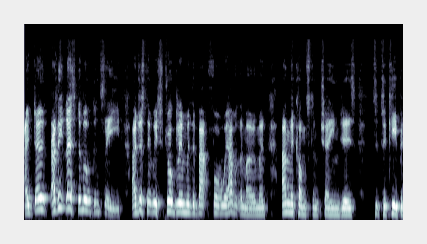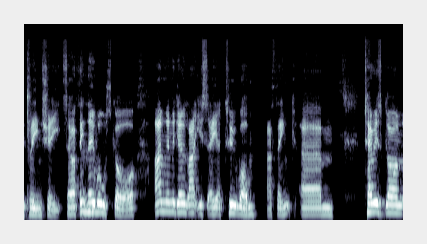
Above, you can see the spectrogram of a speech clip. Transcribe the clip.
I don't. I think Leicester will concede. I just think we're struggling with the back four we have at the moment and the constant changes to, to keep a clean sheet. So I think mm. they will score. I'm going to go, like you say, a 2 1, I think. Um, Terry's gone.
